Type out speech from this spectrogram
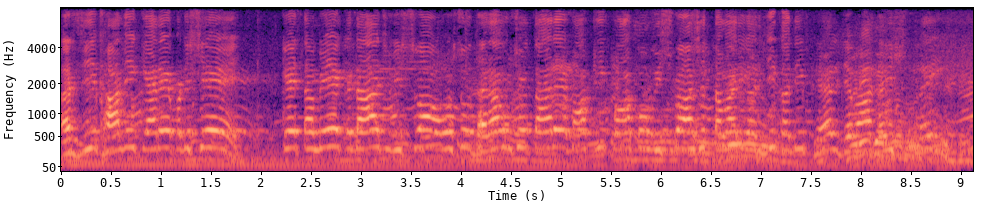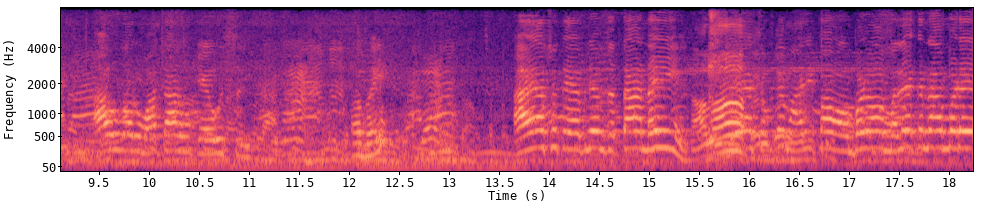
અરજી ખાલી ક્યારે પડશે? કે તમે કદાચ વિશ્વાસ ઓછો ધરાવશો, તારે બાકી પાકો વિશ્વાસ, તમારી અરજી કદી ફેલ જવા દઈશું નહીં. આવું મારું વાતાવરણ કેવું છે. ભાઈ? આયા છો તો એમને જતા નહીં. મારી પાસે સાંભળવા મળે કે ના મળે?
